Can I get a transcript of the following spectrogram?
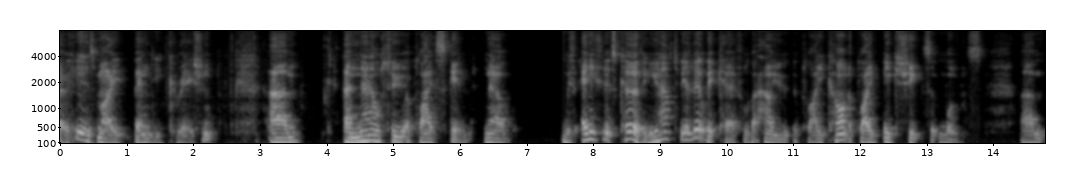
So here's my bendy creation. Um, and now to apply skin. Now, with anything that's curving, you have to be a little bit careful about how you apply. You can't apply big sheets at once. Um,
